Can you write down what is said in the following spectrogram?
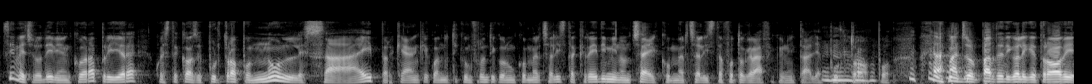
Se invece lo devi ancora aprire, queste cose purtroppo non le sai perché anche quando ti confronti con un commercialista, credimi, non c'è il commercialista fotografico in Italia, No. purtroppo. La maggior parte di quelli che trovi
